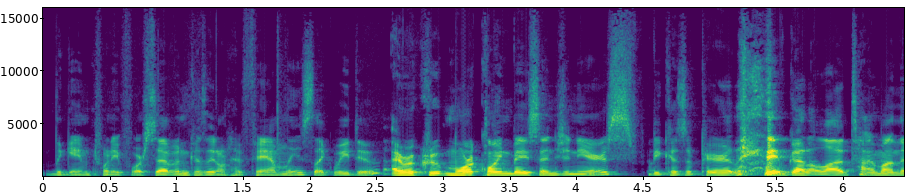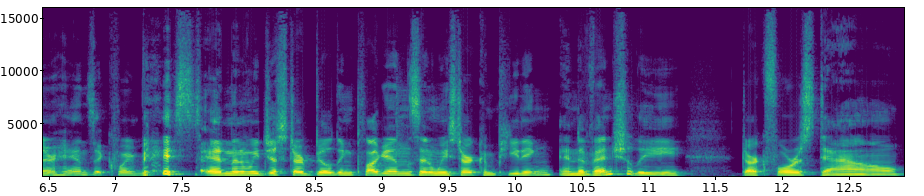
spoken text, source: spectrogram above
the game 24 7 because they don't have families like we do. I recruit more Coinbase engineers because apparently they've got a lot of time on their hands at Coinbase. And then we just start building plugins and we start competing. And eventually, Dark Forest DAO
